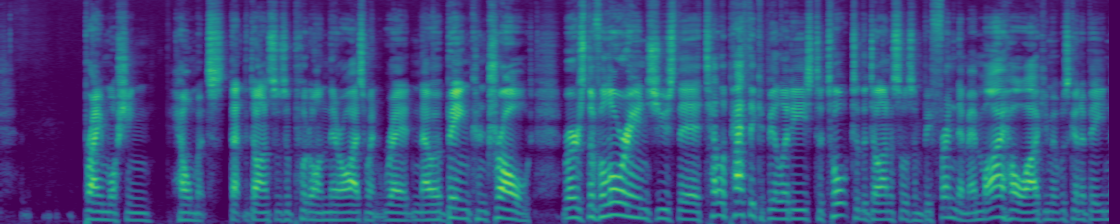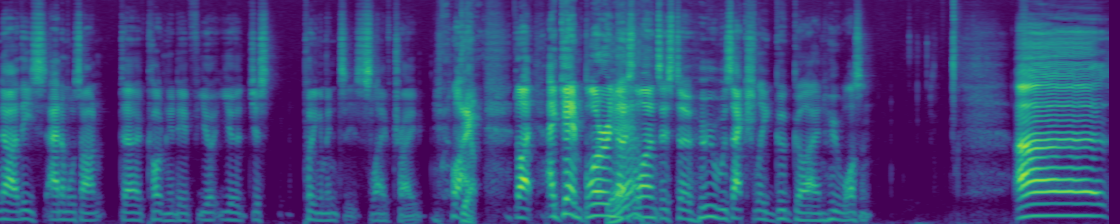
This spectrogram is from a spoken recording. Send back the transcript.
brainwashing helmets that the dinosaurs were put on. Their eyes went red and they were being controlled. Whereas the Valorians used their telepathic abilities to talk to the dinosaurs and befriend them. And my whole argument was going to be, no, these animals aren't uh, cognitive. You're you're just putting them into slave trade. like, Yep. like again, blurring those lines as to who was actually a good guy and who wasn't. Uh.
